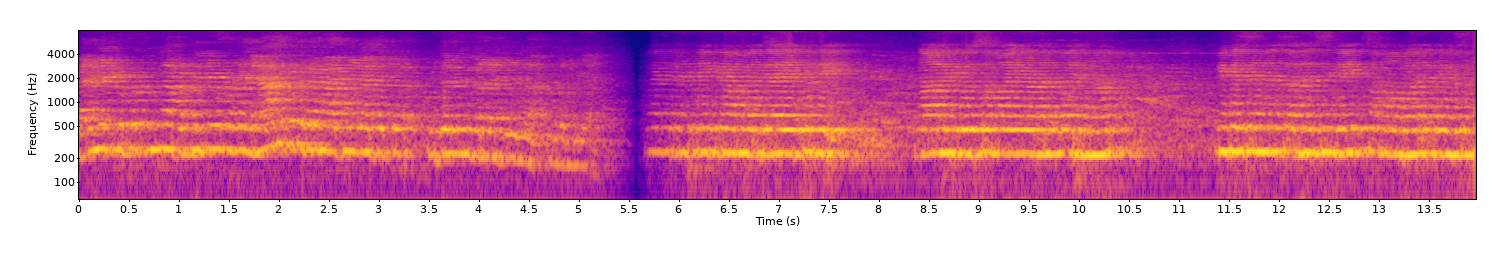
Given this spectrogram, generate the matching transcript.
തെരഞ്ഞെടുക്കപ്പെടുന്ന പ്രതിനിധികളുള്ള ജനാധിപത്യപരമായ ഈ രാജ്യത്ത് വിതരണം ചെയ്യുന്ന മുൻഗണനയാണ് വയനാട്ടിലെ ഗ്രാമപഞ്ചായത്തിലെ നാല് ദിവസമായി നടന്നു വരുന്ന വികസന സദസ്സിന്റെ സമാപന ദിവസമാണ്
